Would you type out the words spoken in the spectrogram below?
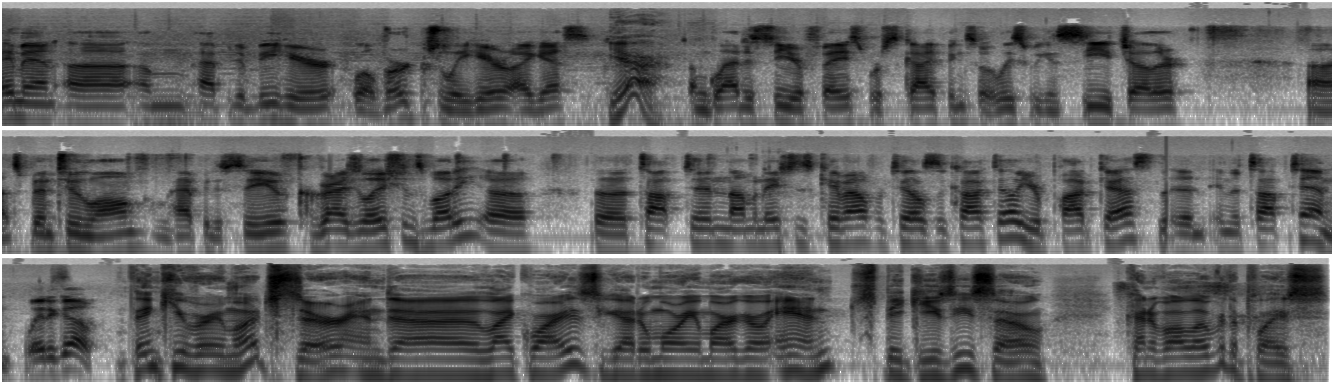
Hey, man. Uh, I'm happy to be here. Well, virtually here, I guess. Yeah. I'm glad to see your face. We're Skyping, so at least we can see each other. Uh, it's been too long. I'm happy to see you. Congratulations, buddy. Uh, the top 10 nominations came out for Tales of the Cocktail, your podcast, in, in the top 10. Way to go. Thank you very much, sir. And uh, likewise, you got Amor y Amargo and Speakeasy, so kind of all over the place.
